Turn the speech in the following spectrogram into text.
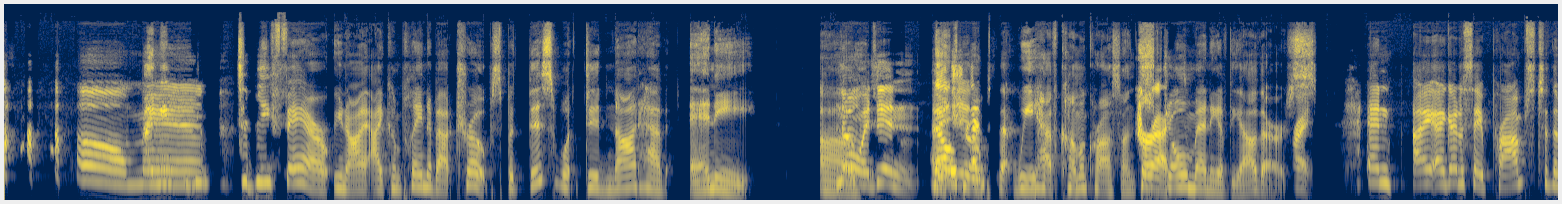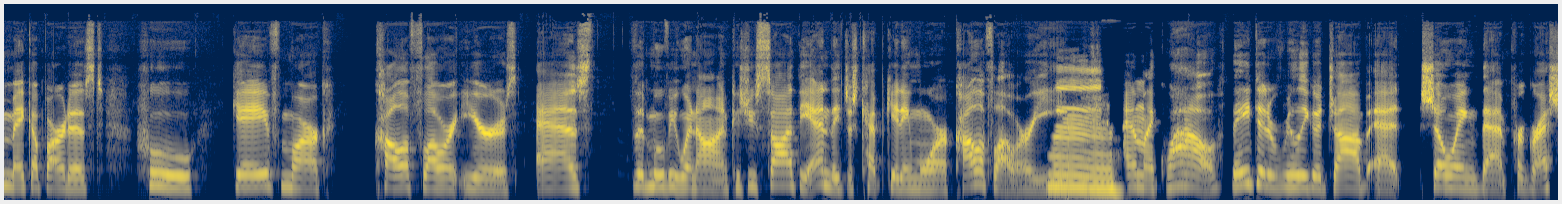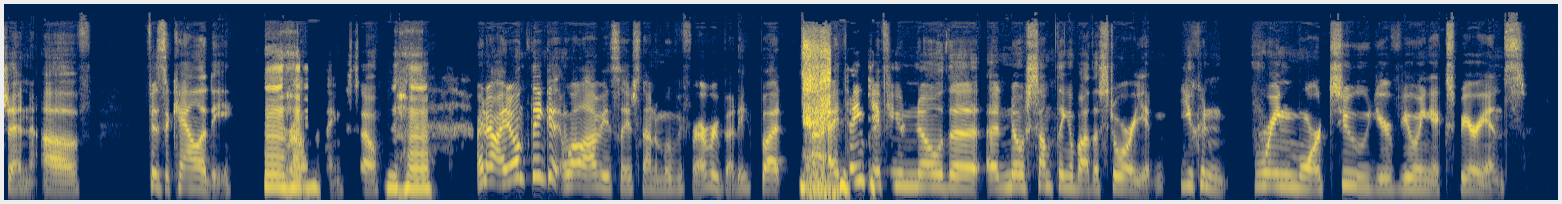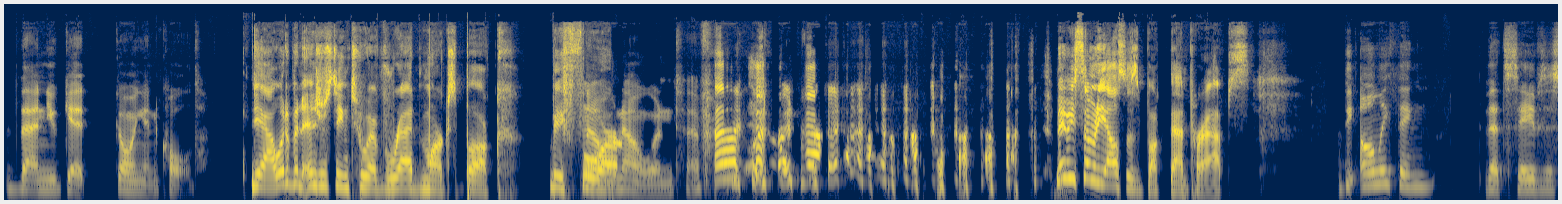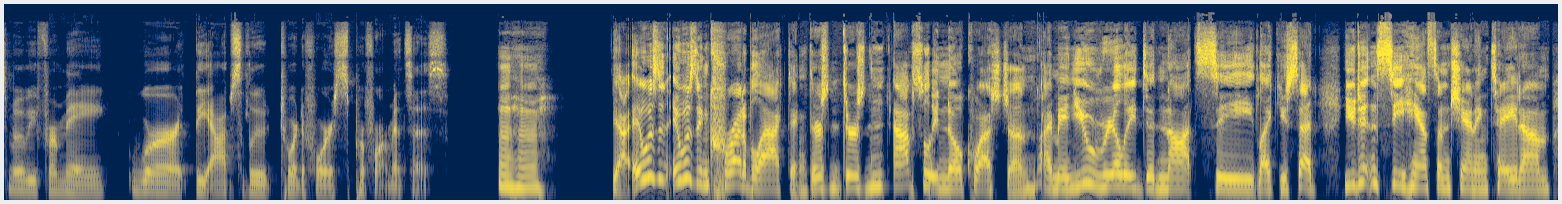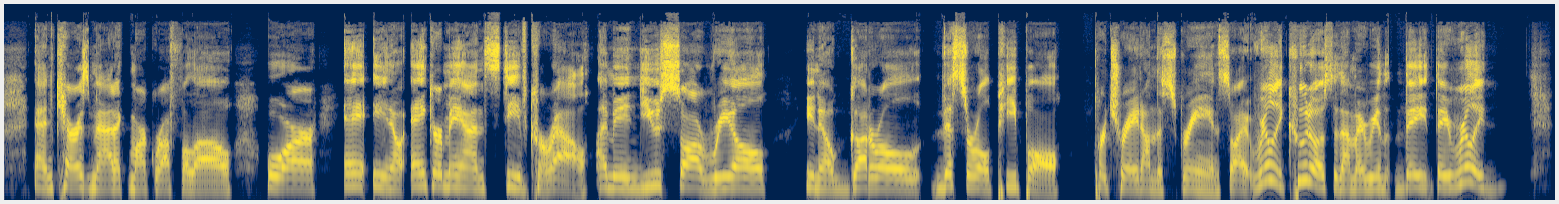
Oh I man. mean, to be, to be fair, you know, I, I complain about tropes, but this what did not have any of no, it didn't. the No, It it didn't. tropes that we have come across on Correct. so many of the others. Right. And I, I got to say, props to the makeup artist who gave Mark cauliflower ears as the movie went on. Because you saw at the end, they just kept getting more cauliflower Mm, And like, wow, they did a really good job at showing that progression of physicality mhm, throughout the thing. So mhm. I know I don't think it. Well, obviously, it's not a movie for everybody, but I, I think if you know the uh, know something about the story, it, you can bring more to your viewing experience than you get going in cold. Yeah, it would have been interesting to have read Mark's book before. No, no, wouldn't have. Maybe somebody else's book then, perhaps. The only thing that saves this movie for me were the absolute tour de force performances. Mm-hmm. Yeah, it was it was incredible acting. There's there's absolutely no question. I mean, you really did not see, like you said, you didn't see handsome Channing Tatum and charismatic Mark Ruffalo or you know anchorman Steve Carell. I mean, you saw real, you know, guttural, visceral people portrayed on the screen. So I really kudos to them. I really they they really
